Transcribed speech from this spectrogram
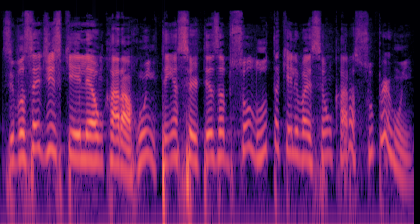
Se você diz que ele é um cara ruim, tenha certeza absoluta que ele vai ser um cara super ruim.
